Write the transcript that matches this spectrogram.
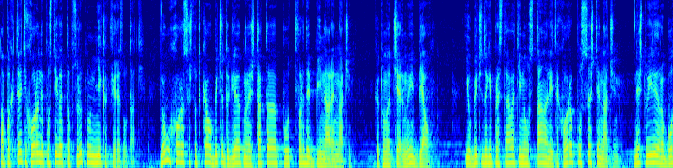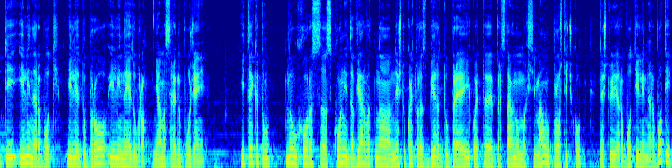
а пък трети хора не постигат абсолютно никакви резултати. Много хора също така обичат да гледат на нещата по твърде бинарен начин, като на черно и бяло. И обичат да ги представят и на останалите хора по същия начин – нещо или работи, или не работи. Или е добро, или не е добро. Няма средно положение. И тъй като много хора са склонни да вярват на нещо, което разбират добре и което е представено максимално простичко, нещо или работи, или не работи,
